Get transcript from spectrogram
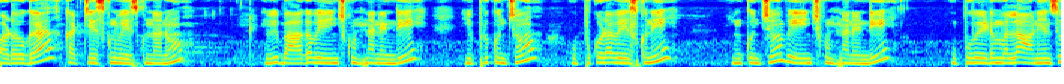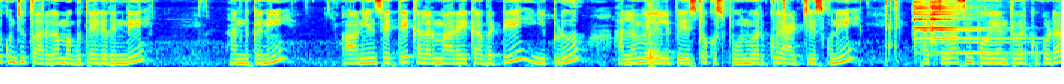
పొడవుగా కట్ చేసుకుని వేసుకున్నాను. ఇవి బాగా వేయించుకుంటున్నానండి. ఇప్పుడు కొంచెం ఉప్పు కూడా వేసుకుని ఇంకొంచెం వేయించుకుంటున్నానండి. ఉప్పు వేయడం వల్ల ఆనియన్స్ కొంచెం త్వరగా మగ్గుతాయి కదండి. అందుకని ఆనియన్స్ అయితే కలర్ మారాయి కాబట్టి ఇప్పుడు అల్లం వెల్లుల్లి పేస్ట్ ఒక స్పూన్ వరకు యాడ్ చేసుకుని పచ్చివాసన పోయేంత వరకు కూడా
